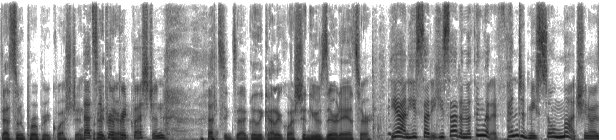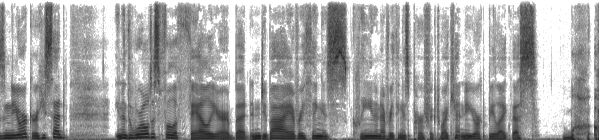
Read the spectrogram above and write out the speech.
That's an appropriate question. That's right an appropriate there. question. That's exactly the kind of question he was there to answer. Yeah, and he said he said, and the thing that offended me so much, you know, as a New Yorker, he said, you know, the world is full of failure, but in Dubai everything is clean and everything is perfect. Why can't New York be like this? Whoa.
